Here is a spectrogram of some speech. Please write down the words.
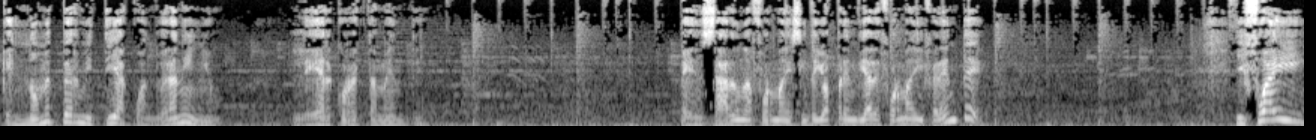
que no me permitía cuando era niño leer correctamente, pensar de una forma distinta, yo aprendía de forma diferente. Y fue ahí,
